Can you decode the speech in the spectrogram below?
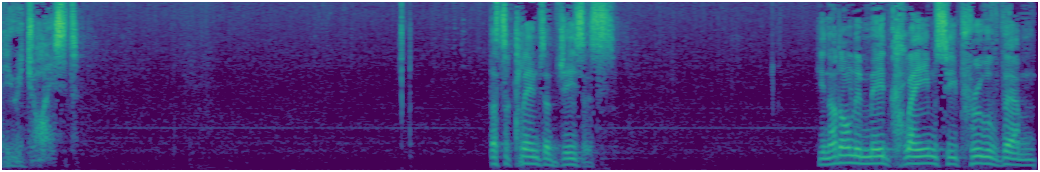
and he rejoiced. That's the claims of Jesus. He not only made claims, he proved them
